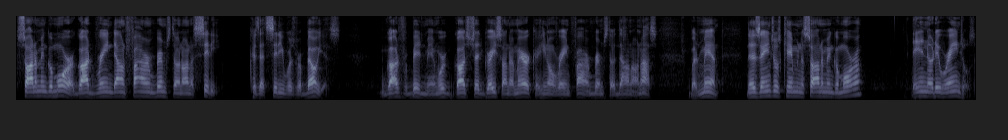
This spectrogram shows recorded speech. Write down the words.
Sodom and Gomorrah, God rained down fire and brimstone on a city because that city was rebellious. God forbid, man. We're, God shed grace on America. He don't rain fire and brimstone down on us. But man, those angels came into Sodom and Gomorrah. They didn't know they were angels.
